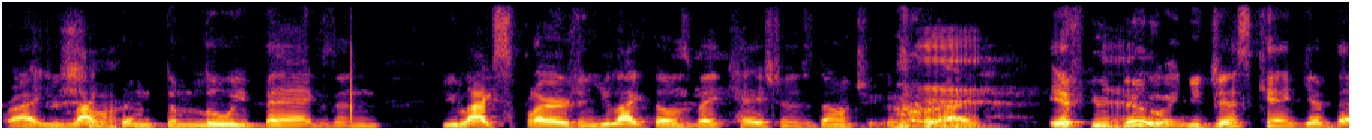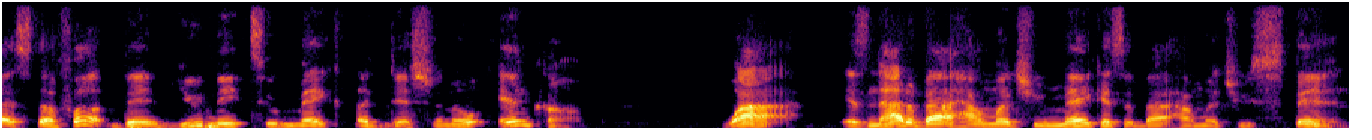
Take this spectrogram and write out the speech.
right? You For like sure. them them Louis bags and you like splurging. You like those vacations, don't you? right? If you Yeah. do, and you just can't give that stuff up, then you need to make additional income. Why? It's not about how much you make, it's about how much you spend.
